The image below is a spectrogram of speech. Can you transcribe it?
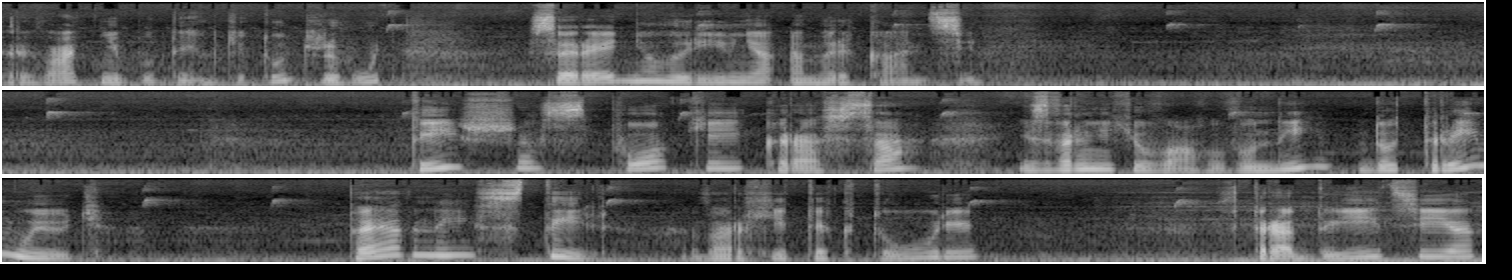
приватні будинки. Тут живуть середнього рівня американці. Тиша, спокій, краса. І зверніть увагу, вони дотримують певний стиль в архітектурі, в традиціях.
